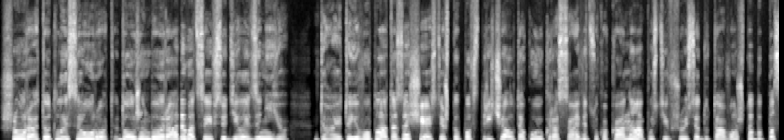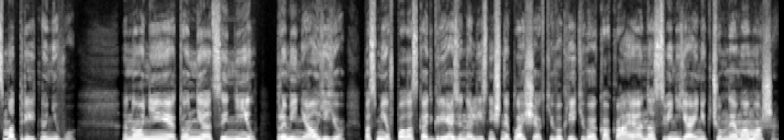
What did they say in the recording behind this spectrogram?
Шура, тот лысый урод, должен был радоваться и все делать за нее. Да, это его плата за счастье, что повстречал такую красавицу, как она, опустившуюся до того, чтобы посмотреть на него. Но нет, он не оценил, променял ее, посмев полоскать грязью на лестничной площадке, выкрикивая, какая она свинья и никчемная мамаша.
